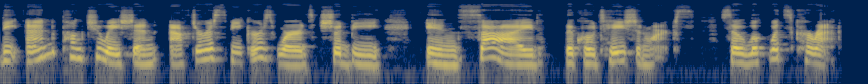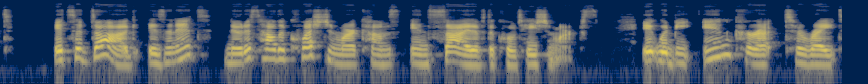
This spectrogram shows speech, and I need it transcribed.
the end punctuation after a speaker's words should be inside the quotation marks. So look what's correct. It's a dog, isn't it? Notice how the question mark comes inside of the quotation marks. It would be incorrect to write,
